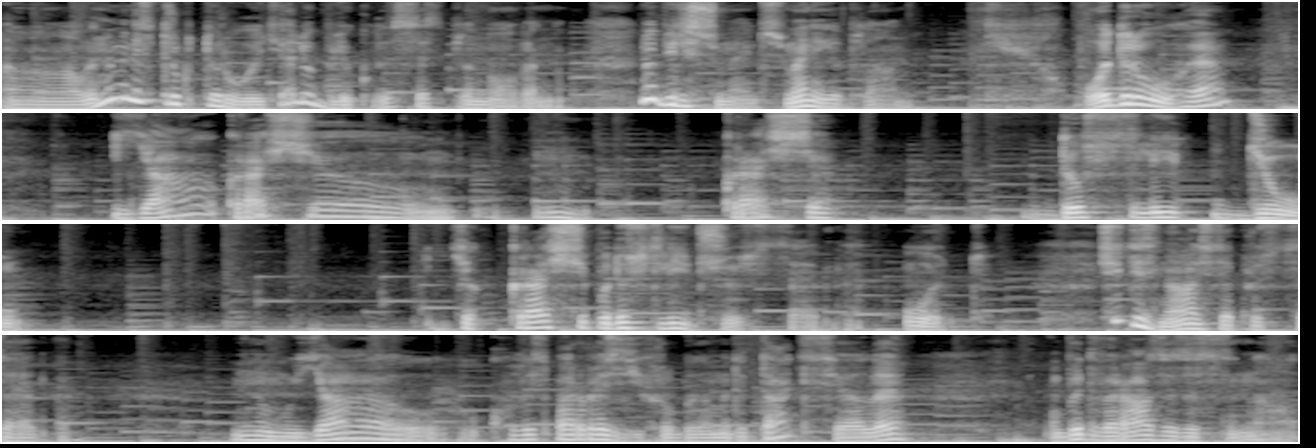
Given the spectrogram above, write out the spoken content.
А, Вони мене структурують. Я люблю, коли все сплановано. Ну, більш-менш, в мене є план. По-друге, я краще, ну, краще досліджу. Я краще подосліджую себе. От. Що дізнаюся про себе. Ну, я колись пару разів робила медитацію, але обидва рази засинала.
